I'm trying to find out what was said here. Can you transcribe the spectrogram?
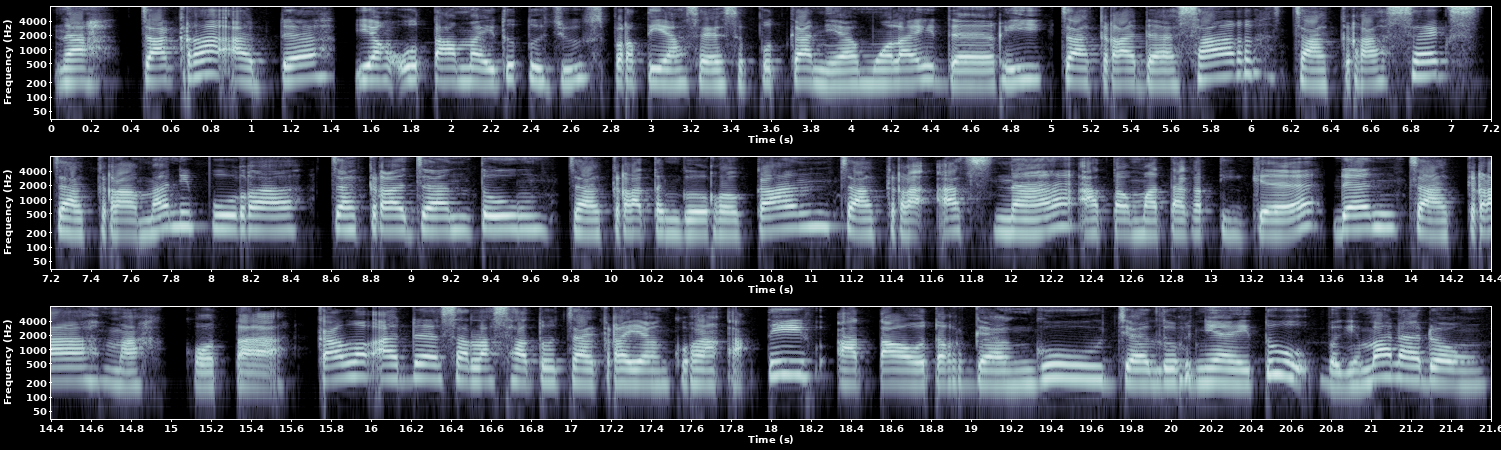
Nah, cakra ada yang utama itu tujuh seperti yang saya sebutkan ya, mulai dari cakra dasar, cakra seks, cakra manipura, cakra jantung, cakra tenggorokan, cakra asna atau mata ketiga, dan cakra mahkota. Kalau ada salah satu cakra yang kurang aktif atau terganggu jalurnya itu bagaimana dong?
